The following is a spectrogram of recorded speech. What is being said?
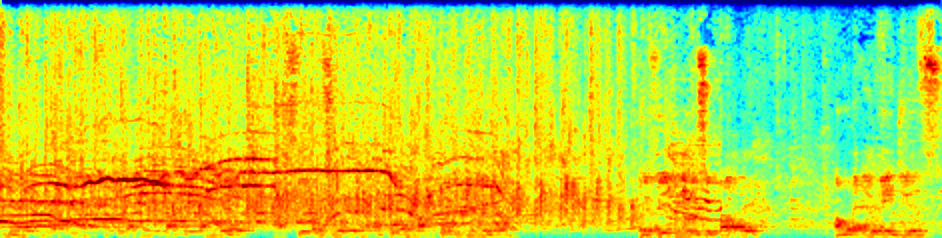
e revitalização da Avenida Feira Rio. Assina o senhor governador Marconi Pereira. Prefeito Municipal Aurélio Mendes.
